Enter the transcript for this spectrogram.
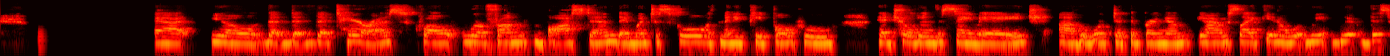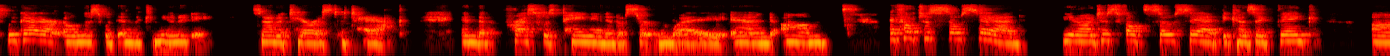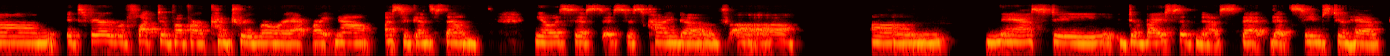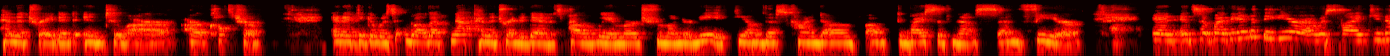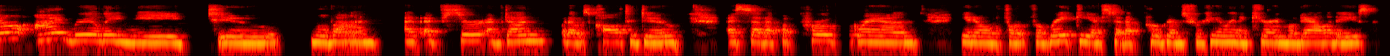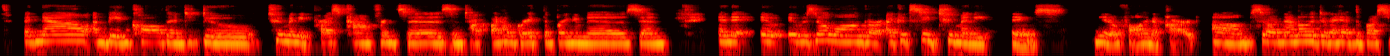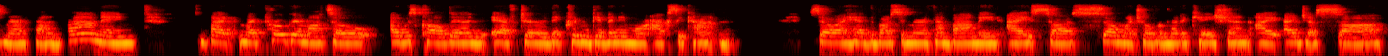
that you know the, the, the terrorists quote were from boston. They went to school with many people who had children the same age uh, who worked at the brigham. You know i was like you know we, we this we got our illness within the community. It's not a terrorist attack. And the press was painting it a certain way. And um, i felt just so sad you know, I just felt so sad because I think um, it's very reflective of our country where we're at right now, us against them. You know, it's this it's this kind of uh, um, nasty divisiveness that that seems to have penetrated into our our culture. And I think it was, well, that not penetrated in, it's probably emerged from underneath, you know, this kind of, of divisiveness and fear. And, and so by the end of the year, I was like, you know, I really need to move on. I've, I've, sure, I've done what I was called to do. I set up a program, you know, for, for Reiki. I set up programs for healing and curing modalities. But now I'm being called in to do too many press conferences and talk about how great the Brigham is. And, and it, it, it was no longer, I could see too many things, you know, falling apart. Um, so not only did I have the Boston Marathon bombing, but my program also, I was called in after they couldn't give any more Oxycontin. So I had the Boston Marathon bombing. I saw so much over medication. I, I just saw,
